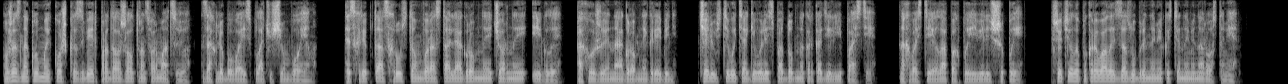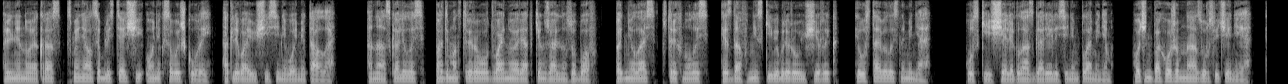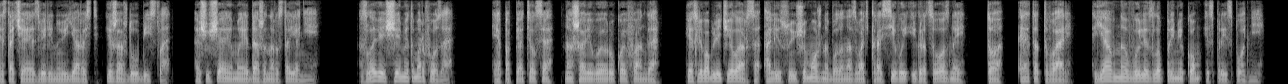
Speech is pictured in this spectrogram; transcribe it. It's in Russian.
Уже знакомый кошка-зверь продолжал трансформацию, захлебываясь плачущим воем. Из хребта с хрустом вырастали огромные черные иглы, похожие на огромный гребень. Челюсти вытягивались подобно крокодильей пасти. На хвосте и лапах появились шипы. Все тело покрывалось зазубренными костяными наростами. Льняной окрас сменялся блестящей ониксовой шкурой, отливающей синевой металла. Она оскалилась, продемонстрировав двойной ряд кинжальных зубов, поднялась, встряхнулась, издав низкий вибрирующий рык, и уставилась на меня. Узкие щели глаз горели синим пламенем, очень похожим на азур свечения, источая звериную ярость и жажду убийства, ощущаемые даже на расстоянии. Зловещая метаморфоза. Я попятился, нашаривая рукой фанга. Если в обличии Ларса Алису еще можно было назвать красивой и грациозной, то эта тварь явно вылезла прямиком из преисподней.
